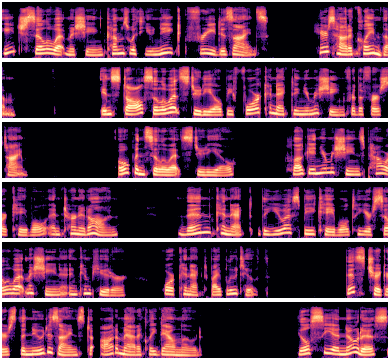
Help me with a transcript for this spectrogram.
Each Silhouette machine comes with unique free designs. Here's how to claim them. Install Silhouette Studio before connecting your machine for the first time. Open Silhouette Studio, plug in your machine's power cable and turn it on, then connect the USB cable to your Silhouette machine and computer or connect by Bluetooth. This triggers the new designs to automatically download. You'll see a notice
